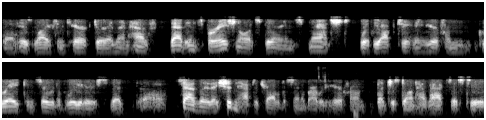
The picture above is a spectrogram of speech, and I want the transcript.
uh, his life and character, and then have that inspirational experience matched with the opportunity to hear from great conservative leaders that uh, sadly they shouldn't have to travel to Santa Barbara to hear from, but just don't have access to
